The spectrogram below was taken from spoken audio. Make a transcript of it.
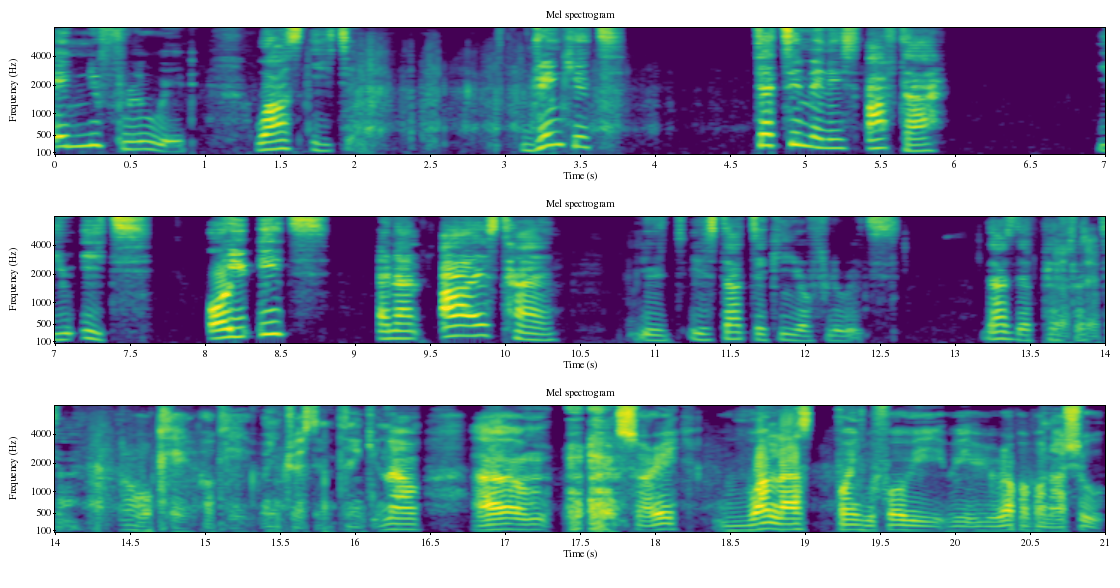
any fluid whilst eating. Drink it 30 minutes after you eat, or you eat and an hour's time you, you start taking your fluids. That's the perfect time. Okay, okay, interesting. Thank you. Now, um, sorry, one last point before we, we, wrap up on our show.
